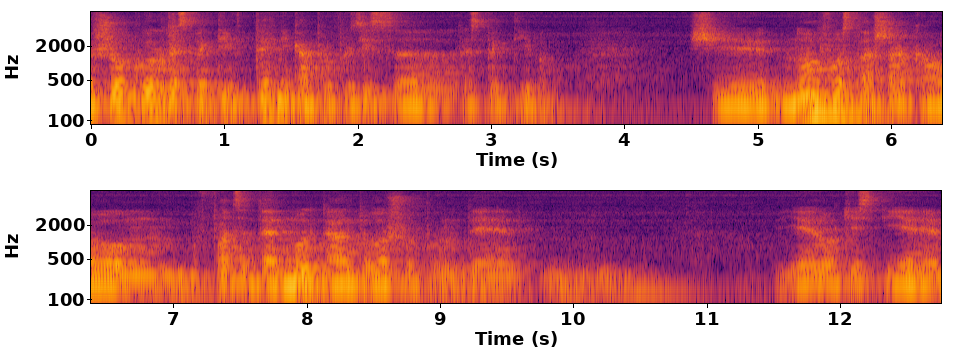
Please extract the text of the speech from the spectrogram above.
jocul respectiv, tehnica propriu-zisă respectivă. Și nu a fost așa ca o față de multe alte workshop unde e o chestie...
